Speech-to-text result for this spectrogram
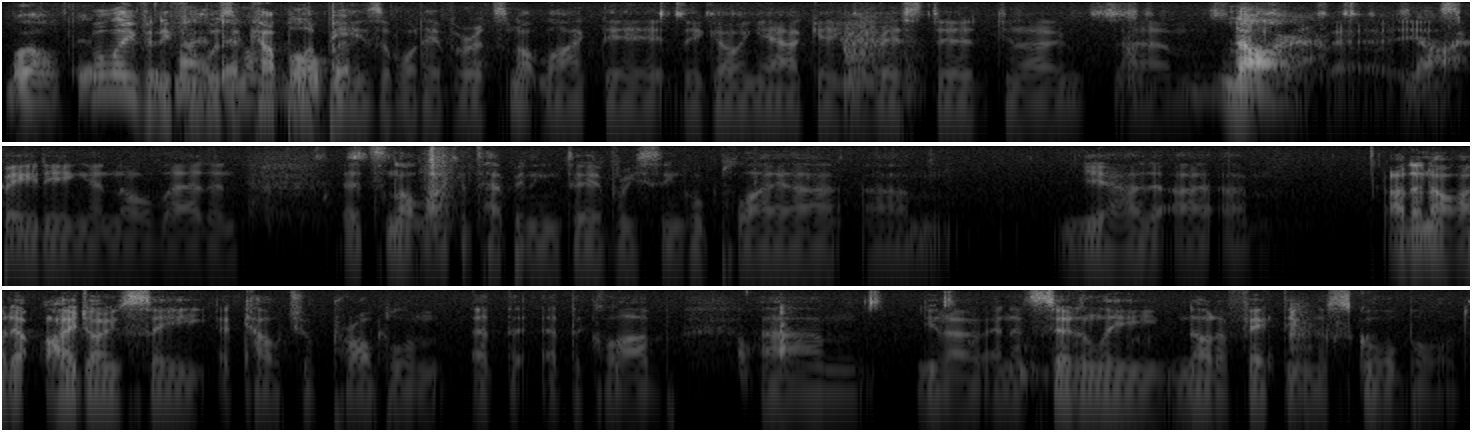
well. Well, even there if it was a couple of beers or whatever, it's not like they're they're going out getting arrested, you know, um, No, uh, no. speeding and all that, and it's not like it's happening to every single player. Um, yeah, I, d- I, um, I don't know. I don't, I don't see a culture problem at the at the club, um, you know, and it's certainly not affecting the scoreboard.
